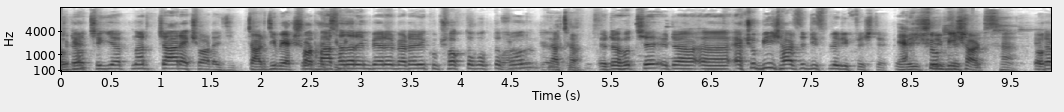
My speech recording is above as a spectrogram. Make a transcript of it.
ওকে হচ্ছে কি আপনার চার একশো আঠাশ জিবি চার জিবি একশো পাঁচ হাজার এমপিয়ারের ব্যাটারি খুব শক্তপোক্ত ফোন আচ্ছা। এটা হচ্ছে এটা একশো বিশ হার্সের ডিসপ্লে রিফ্রেশ 120 hertz, হ্যাঁ এটা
